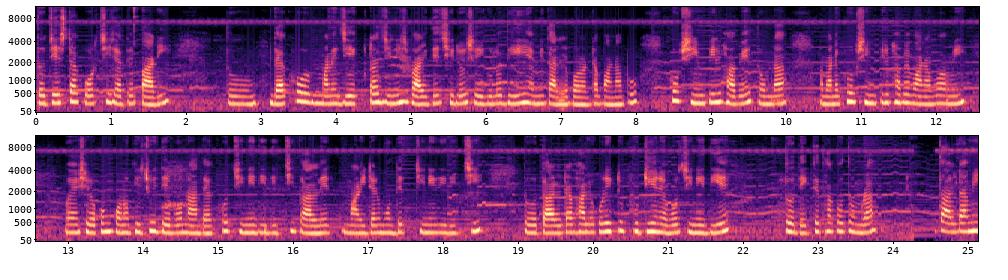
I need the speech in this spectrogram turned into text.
তো চেষ্টা করছি যাতে পারি। তো দেখো মানে যে একটা জিনিস বাড়িতে ছিল, সেইগুলো দিয়েই আমি তালের বড়াটা বানাবো। খুব সিম্পলভাবে তোমরা মানে খুব সিম্পলভাবে বানাবো আমি। সেরকম কোনো কিছুই দেব না। দেখো, চিনি দিয়ে দিচ্ছি, তালের মাড়িটার মধ্যে চিনি দিয়ে দিচ্ছি। তো তালটা ভালো করে একটু ফুটিয়ে নেব চিনি দিয়ে। তো দেখতে থাকো তোমরা। তালটা আমি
